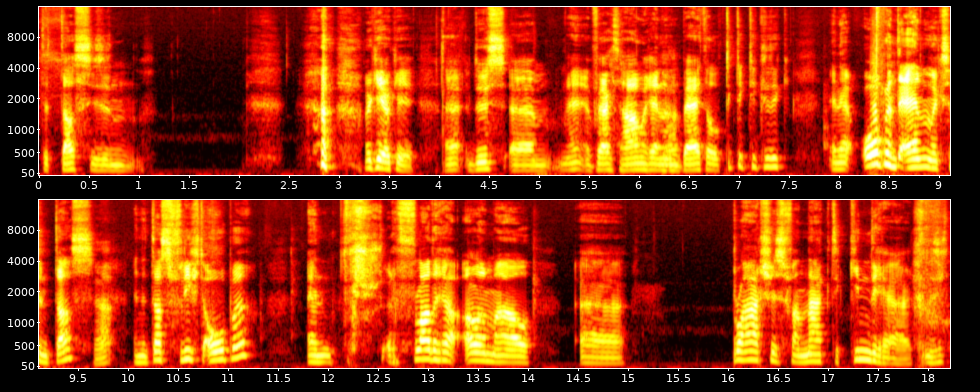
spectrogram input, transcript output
De tas is een. Oké, oké. Eh, dus ehm, hij vraagt hamer en Ja. een bijtel. Tik, tik, tik, tik. En hij opent eindelijk zijn tas. Ja, En de tas vliegt open. En er fladderen allemaal eh, plaatjes van naakte kinderen uit. En hij zegt:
